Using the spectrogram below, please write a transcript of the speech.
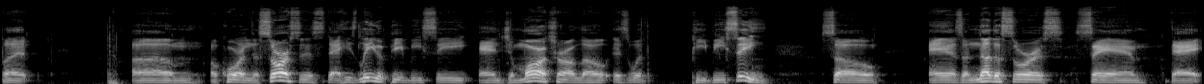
But um, according to sources, that he's leaving PBC and Jermall Charlo is with PBC. So, and another source saying that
